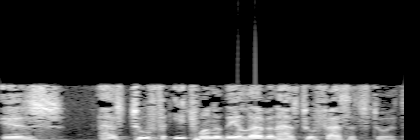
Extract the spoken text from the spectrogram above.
is, has two, each one of the 11 has two facets to it.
